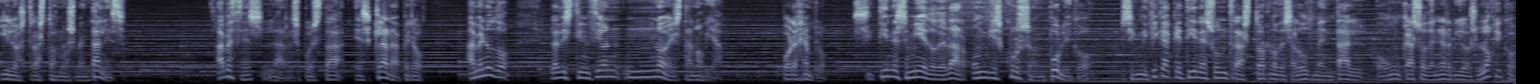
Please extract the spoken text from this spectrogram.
y los trastornos mentales? A veces la respuesta es clara, pero a menudo la distinción no es tan obvia. Por ejemplo, si tienes miedo de dar un discurso en público, ¿significa que tienes un trastorno de salud mental o un caso de nervios lógico?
